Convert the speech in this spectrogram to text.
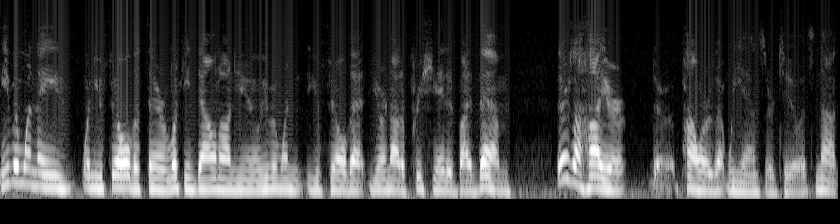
even when they when you feel that they're looking down on you, even when you feel that you're not appreciated by them, there's a higher uh, power that we answer to. It's not,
